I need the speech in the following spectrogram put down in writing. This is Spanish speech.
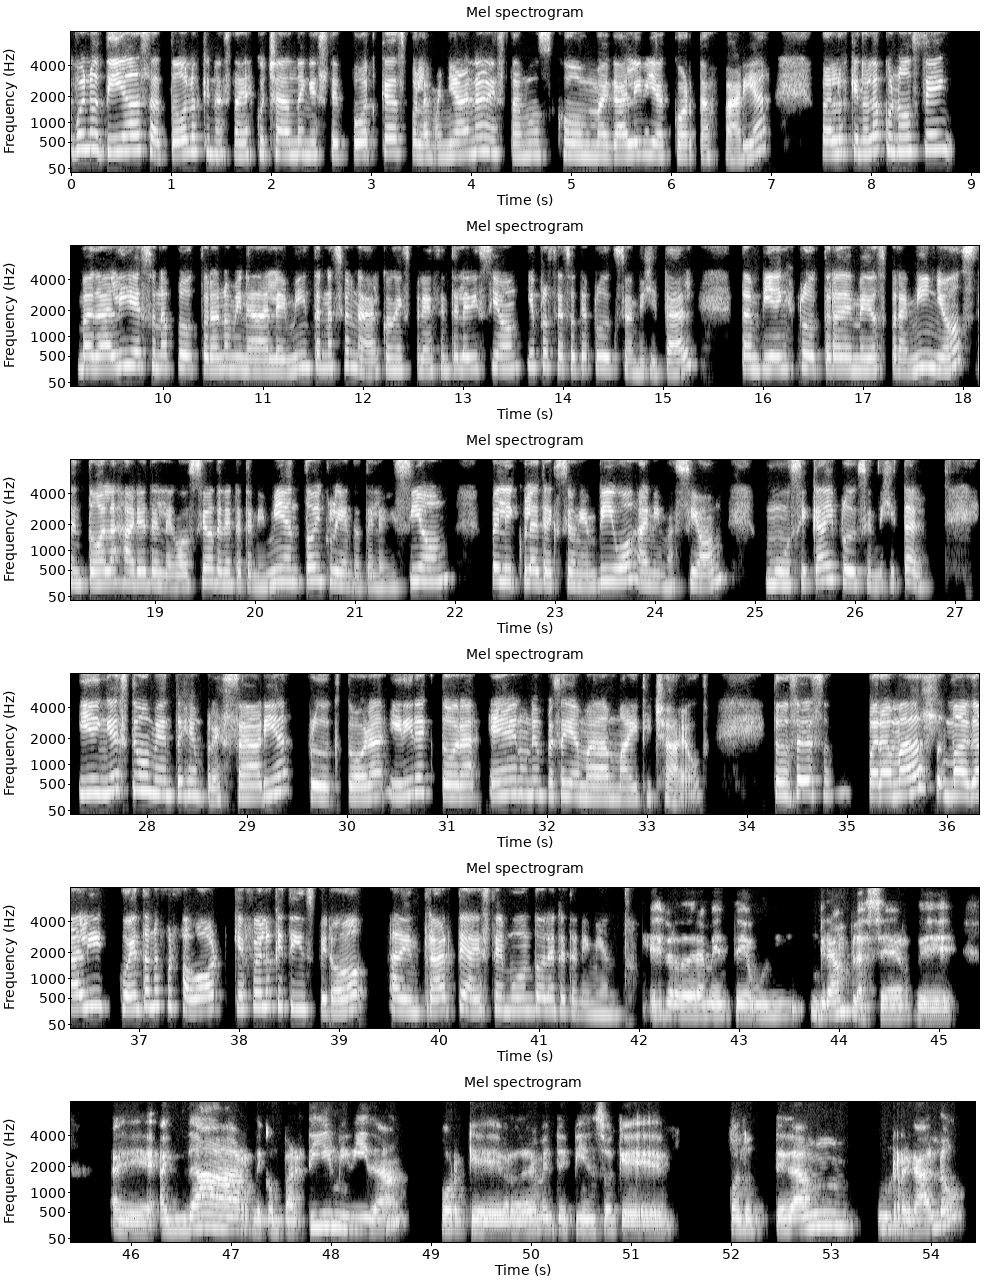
Muy buenos días a todos los que nos están escuchando en este podcast por la mañana. Estamos con Magali Villacorta Faria. Para los que no la conocen, Magali es una productora nominada al Emmy Internacional con experiencia en televisión y procesos de producción digital. También es productora de medios para niños en todas las áreas del negocio del entretenimiento, incluyendo televisión, películas de acción en vivo, animación, música y producción digital. Y en este momento es empresaria, productora y directora en una empresa llamada Mighty Child. Entonces, para más, Magali, cuéntanos por favor, ¿qué fue lo que te inspiró adentrarte a este mundo del entretenimiento? Es verdaderamente un gran placer de eh, ayudar, de compartir mi vida, porque verdaderamente pienso que cuando te dan un, un regalo,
